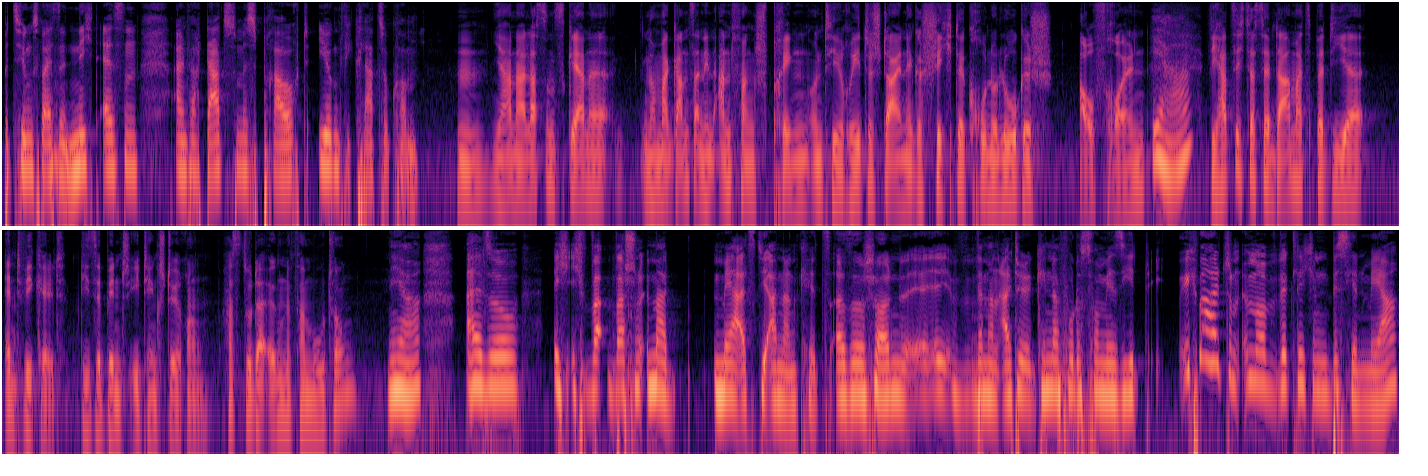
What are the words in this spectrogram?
beziehungsweise Nicht-Essen einfach dazu missbraucht, irgendwie klarzukommen. Hm. Jana, lass uns gerne nochmal ganz an den Anfang springen und theoretisch deine Geschichte chronologisch aufrollen. Ja. Wie hat sich das denn damals bei dir entwickelt, diese Binge-Eating-Störung? Hast du da irgendeine Vermutung? Ja, also ich, ich war, war schon immer mehr als die anderen Kids. Also schon, äh, wenn man alte Kinderfotos von mir sieht, ich war halt schon immer wirklich ein bisschen mehr,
